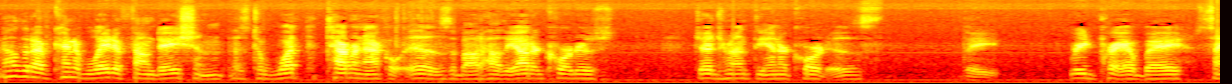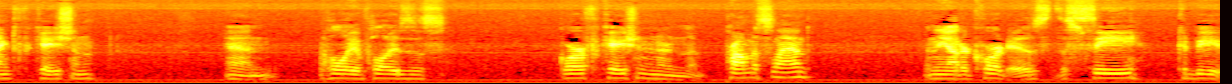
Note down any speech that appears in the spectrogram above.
Now that I've kind of laid a foundation as to what the tabernacle is, about how the outer court is judgment, the inner court is the read, pray, obey, sanctification, and Holy of Holies is glorification and the promised land. And the outer court is the sea, could be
